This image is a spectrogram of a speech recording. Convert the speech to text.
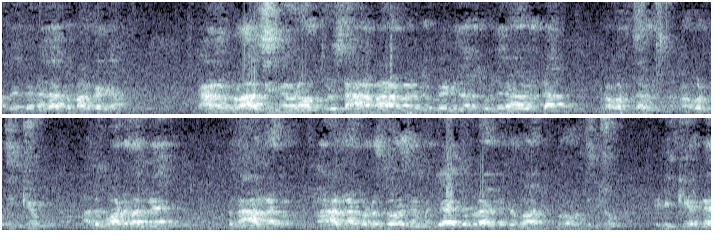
അതെന്റെ നേതാക്കന്മാർക്കറിയാം. ഞാനൊരു പ്രാസിനോടോ ഒരു സ്ഥാനമാനങ്ങൾക്കും വേണ്ടി നടക്കുന്ന ഒരാളല്ല പ്രവർത്തനം പ്രവർത്തിക്കും. അതുപോലെ തന്നെ ഇപ്പം നാലര നാലര കൊല്ലത്തോളം ഞാൻ പഞ്ചായത്ത് മെമ്പറായിട്ട് എന്റെ പാർട്ടി പ്രവർത്തിച്ചു. എനിക്ക് എന്റെ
